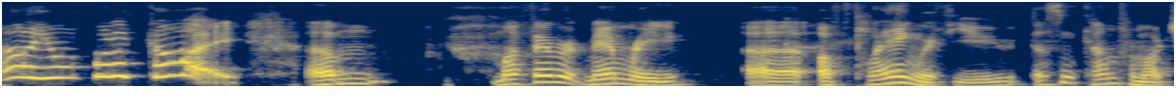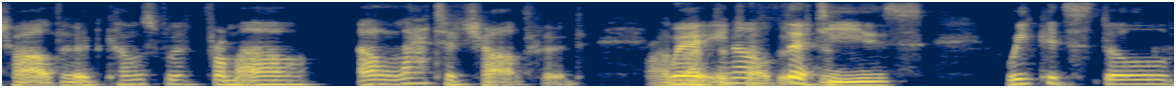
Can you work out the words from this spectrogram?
Oh, you what a guy! Um, my favorite memory uh, of playing with you doesn't come from our childhood. Comes with, from our our latter childhood, Our where latter in our thirties we could still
